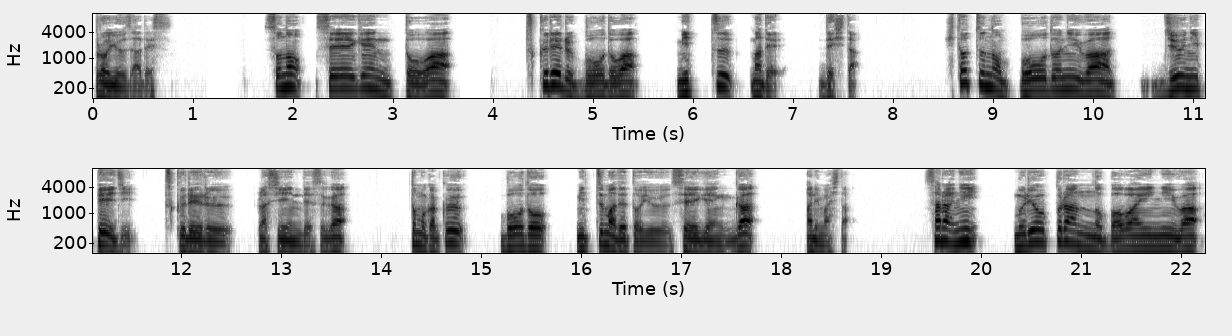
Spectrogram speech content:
プロユーザーです。その制限とは、作れるボードは3つまででした。1つのボードには12ページ作れるらしいんですが、ともかくボード3つまでという制限がありました。さらに無料プランの場合には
